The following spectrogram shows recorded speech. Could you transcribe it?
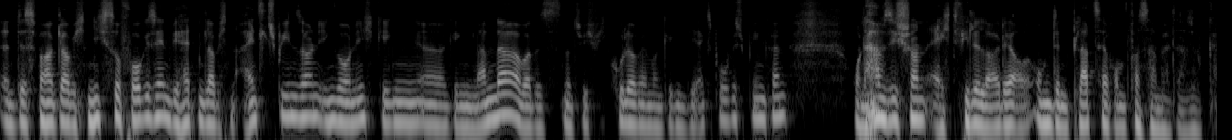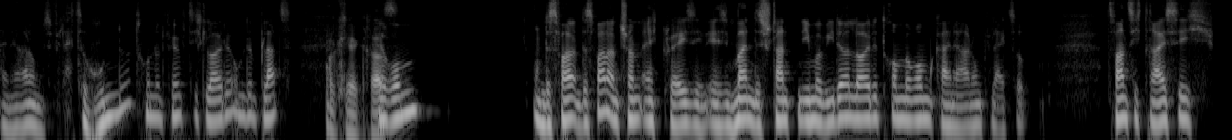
Äh, Das war, glaube ich, nicht so vorgesehen. Wir hätten, glaube ich, ein Einzel spielen sollen, Ingo und ich, gegen, äh, gegeneinander. Aber das ist natürlich viel cooler, wenn man gegen die Ex-Profis spielen kann. Und da haben sich schon echt viele Leute um den Platz herum versammelt. Also keine Ahnung, vielleicht so 100, 150 Leute um den Platz Okay, krass. herum. Und das war, das war dann schon echt crazy. Ich meine, es standen immer wieder Leute drumherum, keine Ahnung, vielleicht so 20, 30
